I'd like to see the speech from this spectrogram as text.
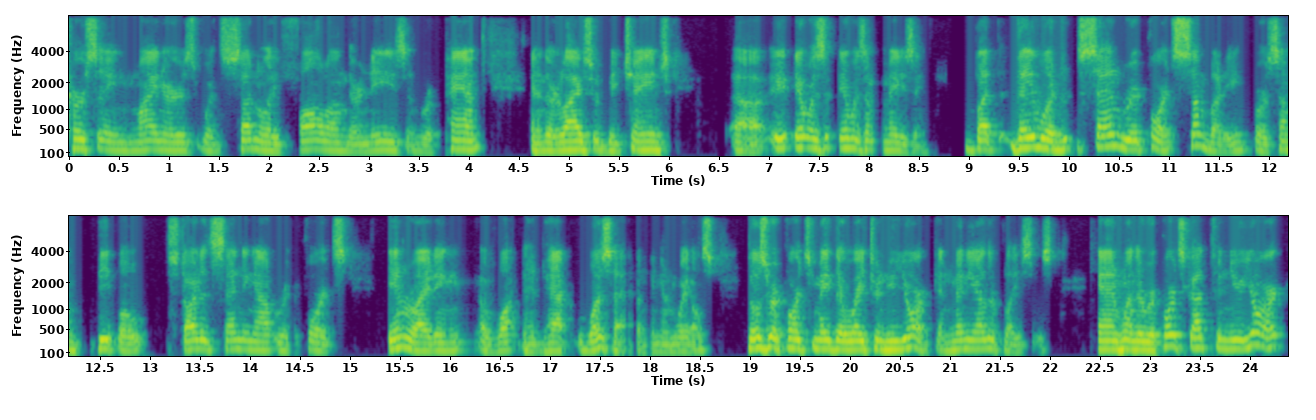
cursing miners would suddenly fall on their knees and repent, and their lives would be changed. Uh, it, it, was it was amazing. But they would send reports. Somebody or some people started sending out reports in writing of what had hap- was happening in Wales. Those reports made their way to New York and many other places. And when the reports got to New York,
